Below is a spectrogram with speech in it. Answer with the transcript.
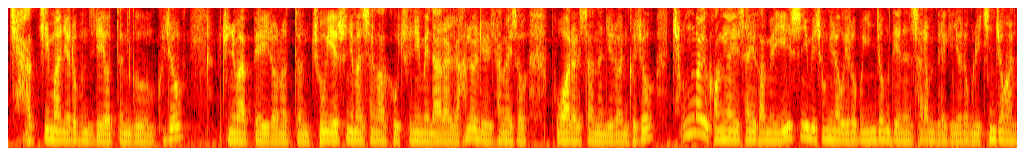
작지만 여러분들의 어떤 그, 그죠? 주님 앞에 이런 어떤 주 예수님만 생각하고 주님의 나라를 하늘을 향해서 보화를 쌓는 이런, 그죠? 정말 광야의 사회 가면 예수님의 종이라고 여러분 인정되는 사람들에게 여러분이 진정한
